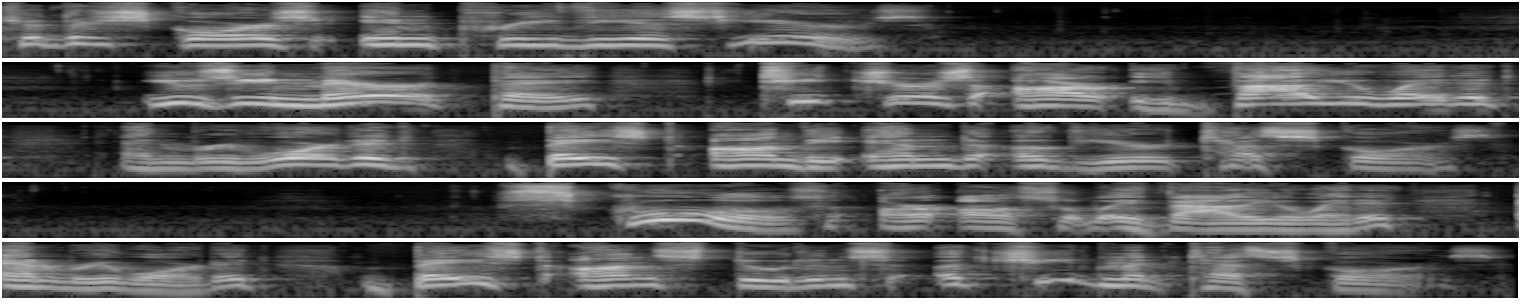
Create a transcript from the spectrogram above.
to their scores in previous years. Using merit pay, teachers are evaluated and rewarded based on the end of year test scores. Schools are also evaluated and rewarded based on students' achievement test scores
